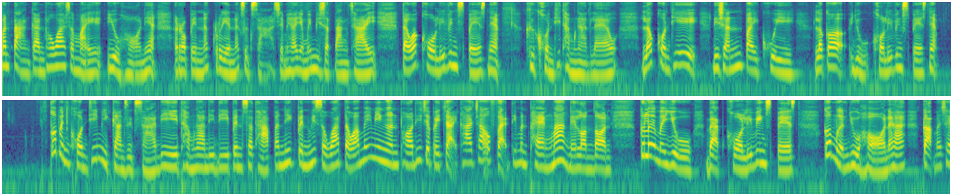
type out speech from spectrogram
มันต่างกันเพราะว่าสมัยอยู่หอเนี่ยเราเป็นนักเรียนนักศึกษาใช่ไหมคะยังไม่มีสตางค์ใช้ แต่ว่า co-living space เนี่ยคือคนที่ทำงานแล้ว แล้วคนที่ดิฉันไปคุยแล้วก็อยู่ co-living space เนี่ยก็เป็นคนที่มีการศึกษาดีทำงานดีๆ เป็นสถาปนิกเป็นวิศวะ แต่ว่าไม่มีเงินพอที่จะไปจ่ายค่าเช่าแฟลตที่มันแพงมากในลอนดอน ก็เลยมาอยู่แบบ co-living space ก็เหมือนอยู่หอนะคะกลับมาใช้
